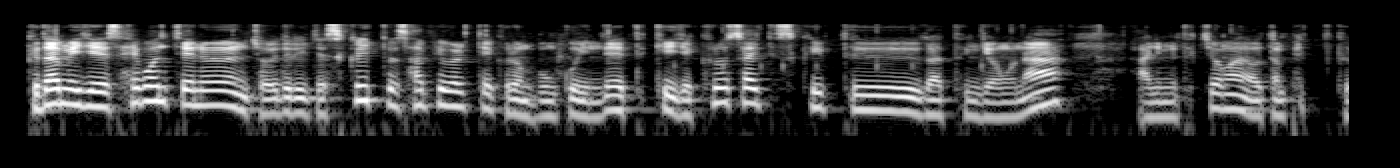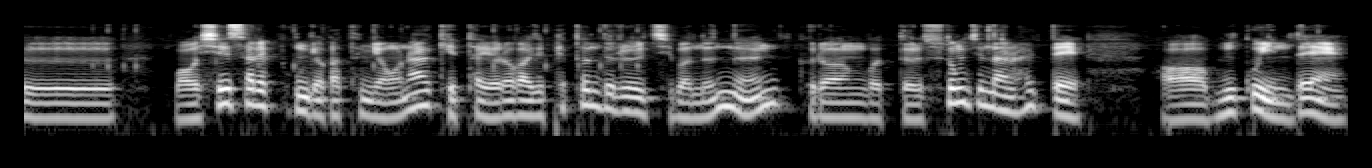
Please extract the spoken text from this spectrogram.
그 다음에 이제 세 번째는 저희들이 이제 스크립트 삽입할 때 그런 문구인데 특히 이제 cross-site script 같은 경우나 아니면 특정한 어떤 그뭐 CSRF 공격 같은 경우나 기타 여러 가지 패턴들을 집어넣는 그런 것들 수동 진단을 할 때 어, 문구인데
